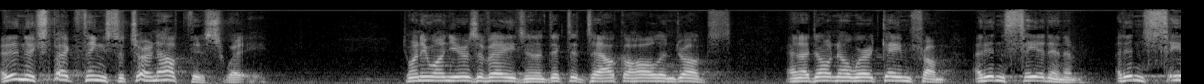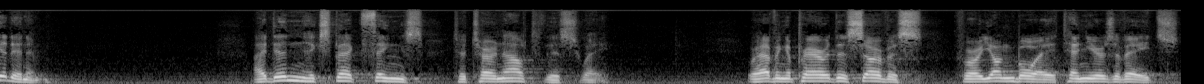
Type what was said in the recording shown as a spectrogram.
I didn't expect things to turn out this way. 21 years of age and addicted to alcohol and drugs. And I don't know where it came from. I didn't see it in him. I didn't see it in him. I didn't expect things to turn out this way. We're having a prayer at this service for a young boy, 10 years of age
